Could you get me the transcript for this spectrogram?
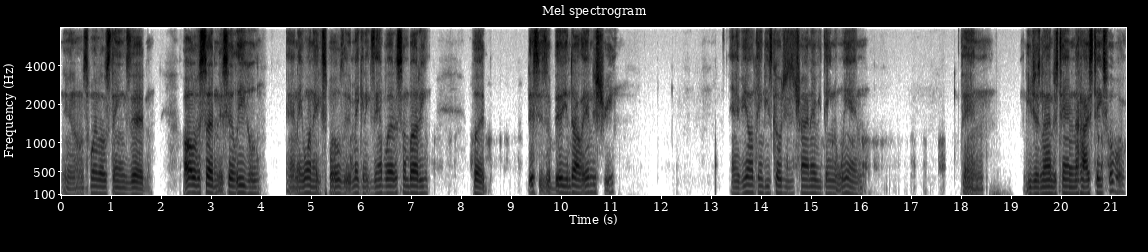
You know, it's one of those things that all of a sudden it's illegal and they want to expose it and make an example out of somebody. But this is a billion dollar industry. And if you don't think these coaches are trying everything to win, then you just not understanding the high stakes football.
